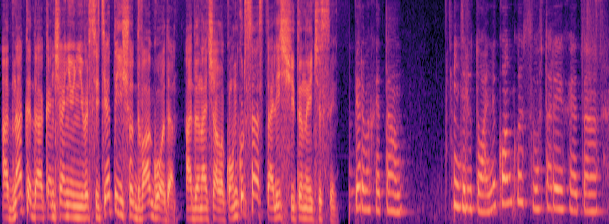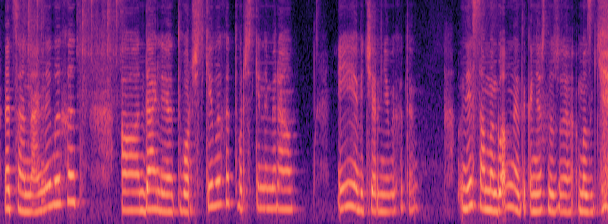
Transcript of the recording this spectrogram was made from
Однако до окончания университета еще два года, а до начала конкурса остались считанные часы. Во-первых, это интеллектуальный конкурс, во-вторых, это национальный выход, а далее творческий выход, творческие номера и вечерние выходы. Здесь самое главное, это, конечно же, мозги.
